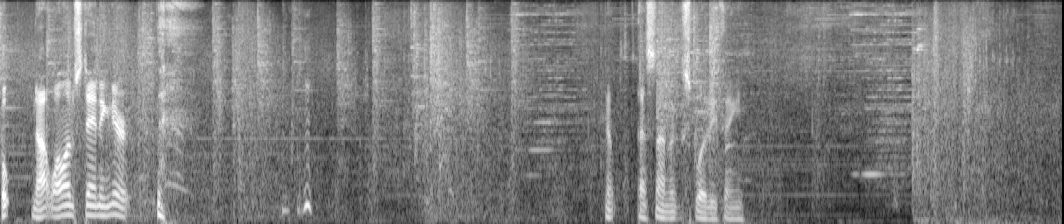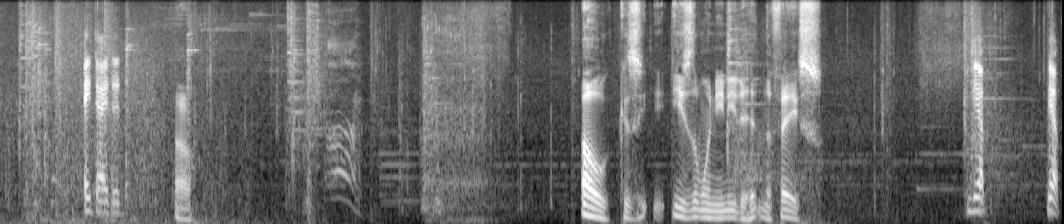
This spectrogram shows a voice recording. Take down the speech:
Oh, not while I'm standing near it. nope, that's not an explodey thingy. I died. Oh. Oh, because he's the one you need to hit in the face. Yep. Yep.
